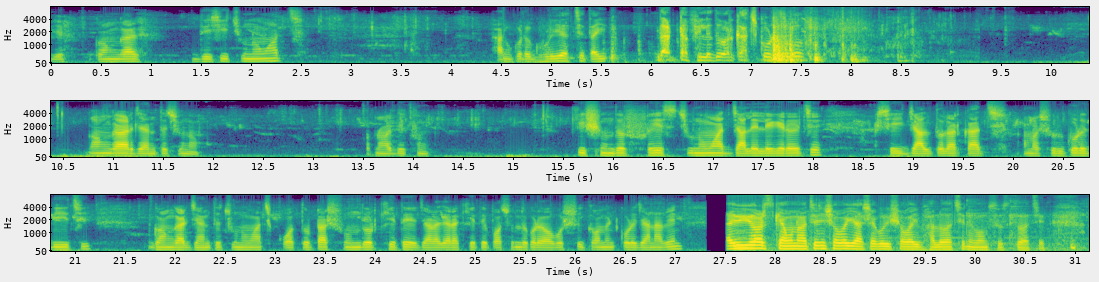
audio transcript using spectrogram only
যে গঙ্গার দেশি চুনো মাছ। হান করে ঘুরে যাচ্ছে, তাই দাঁড়টা ফেলে দেওয়ার কাজ করে দেবো গঙ্গার জ্যান্ত চুনো। আপনারা দেখুন, কি সুন্দর ফ্রেশ চুনো মাছ জালে লেগে রয়েছে। সেই জাল তোলার কাজ আমরা শুরু করে দিয়েছি। গঙ্গার জ্যান্ত চুনো মাছ কতটা সুন্দর খেতে, যারা যারা খেতে পছন্দ করে অবশ্যই কমেন্ট করে জানাবেন। হাই ভিউয়ার্স কেমন আছেন সবাই? আশা করি সবাই ভালো আছেন এবং সুস্থ আছেন।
